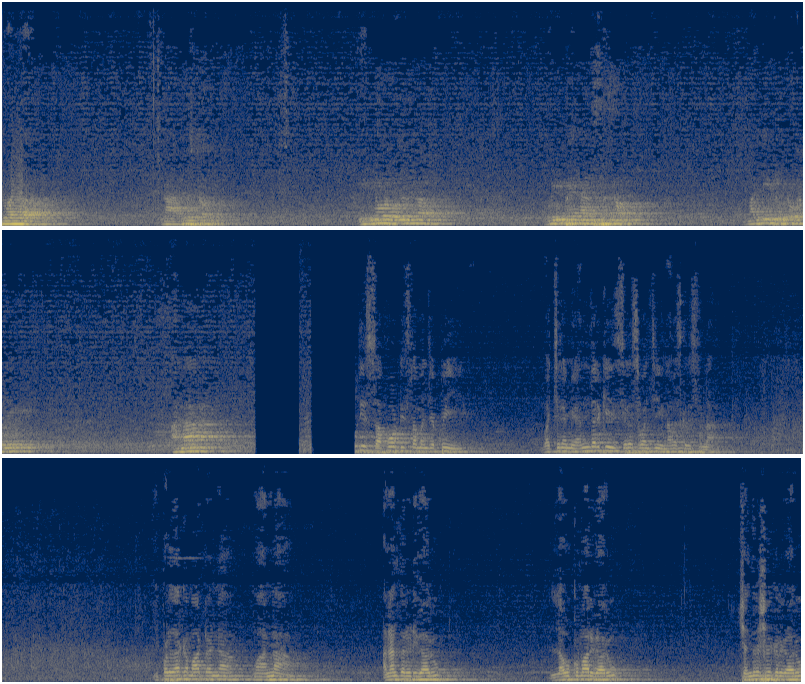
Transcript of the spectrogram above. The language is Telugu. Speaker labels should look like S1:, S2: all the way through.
S1: ఇవాళ నా అదృష్టం ఎన్నో రోజులుగా విడిపోయిన సంఘం. మళ్ళీ ఒకటి. అన్నా
S2: పూర్తి సపోర్ట్ ఇస్తామని చెప్పి వచ్చిన మీ అందరికీ శిరస్సు వంచి నమస్కరిస్తున్నా. ఇప్పటిదాకా మాట్లాడిన మా అన్న అనంతరెడ్డి గారు లవ్ కుమార్ గారు చంద్రశేఖర్ గారు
